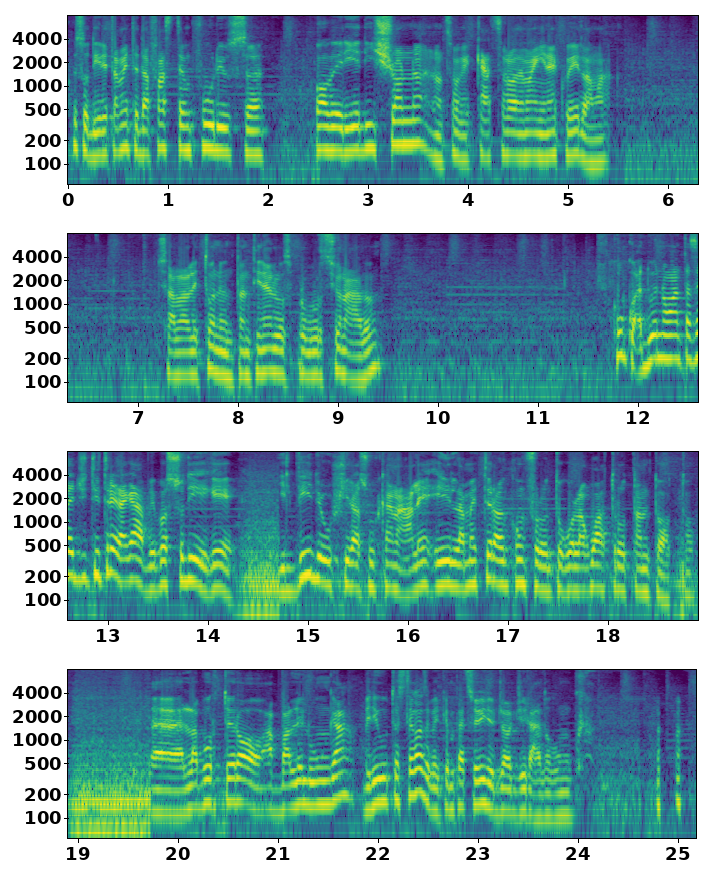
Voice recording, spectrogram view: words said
Questo direttamente da Fast and Furious Poverty Edition. Non so che cazzo la macchina è quella, ma... C'ha l'alettone un tantinello sproporzionato. Comunque a 2.96 GT3 raga vi posso dire che il video uscirà sul canale e la metterò in confronto con la 488 eh, la porterò a Valle Lunga. Vedi tutte queste cose perché un pezzo di video già ho girato comunque.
